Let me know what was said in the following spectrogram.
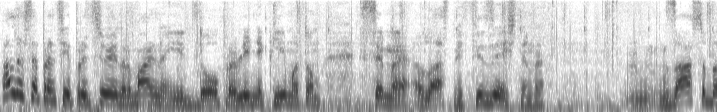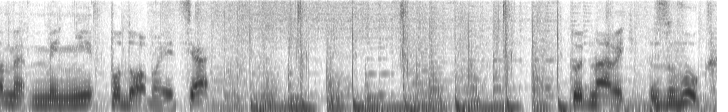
Але все, в принципі, працює нормально і до управління кліматом з цими власне фізичними засобами мені подобається. Тут навіть звук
